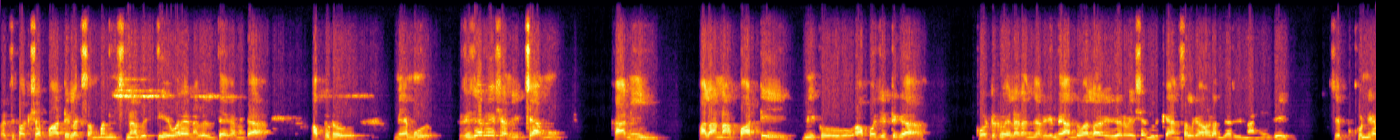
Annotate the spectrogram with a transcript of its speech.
ప్రతిపక్ష పార్టీలకు సంబంధించిన వ్యక్తి ఎవరైనా వెళ్తే గనక అప్పుడు మేము రిజర్వేషన్ ఇచ్చాము. కానీ పలానా పార్టీ మీకు అపోజిట్గా కోర్టుకు వెళ్ళడం జరిగింది. అందువల్ల రిజర్వేషన్లు క్యాన్సిల్ కావడం జరిగింది అనేది చెప్పుకునే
